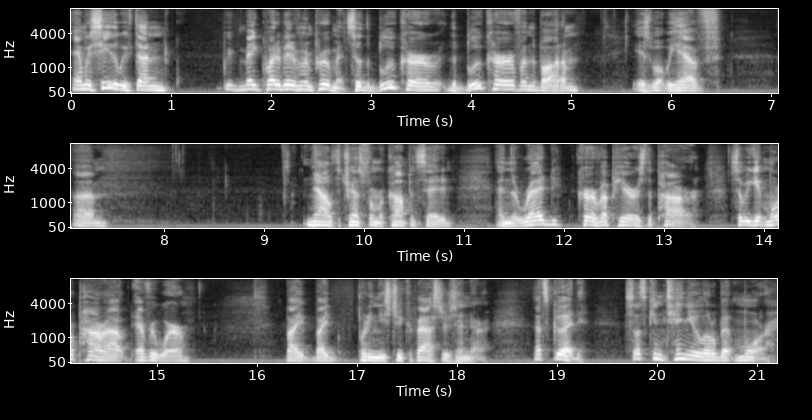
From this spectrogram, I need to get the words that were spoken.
And we see that we've done we've made quite a bit of improvement. So the blue curve, the blue curve on the bottom is what we have um, now with the transformer compensated. And the red curve up here is the power. So we get more power out everywhere by, by putting these two capacitors in there. That's good. So let's continue a little bit more.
